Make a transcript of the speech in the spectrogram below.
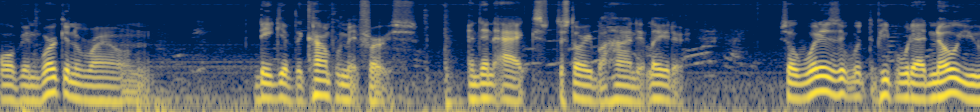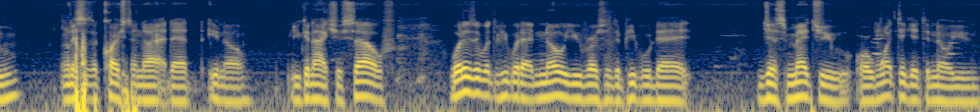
or been working around, they give the compliment first and then ask the story behind it later. So what is it with the people that know you? And this is a question that that, you know, you can ask yourself what is it with the people that know you versus the people that just met you or want to get to know you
